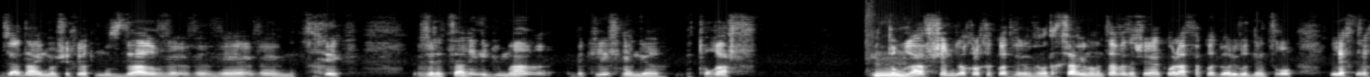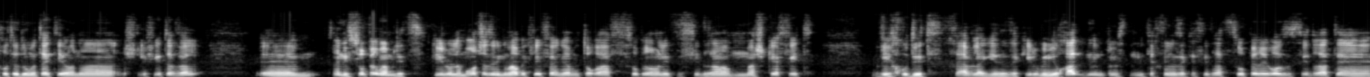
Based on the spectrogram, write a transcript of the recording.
זה עדיין ממשיך להיות מוזר ומצחיק. ולצערי נגמר בקליף הנגר מטורף. Hmm. מטורף שאני לא יכול לחכות ועוד עכשיו עם המצב הזה שכל ההפקות בהוליווד נעצרו לך לכו תדעו מתי תהיה עונה שלישית אבל אמ, אני סופר ממליץ כאילו למרות שזה נגמר בקליף הנגר מטורף סופר ממליץ זו סדרה ממש כיפית וייחודית חייב להגיד את זה כאילו במיוחד אם אתם מתייחסים לזה כסדרת superheroes סדרת אה,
